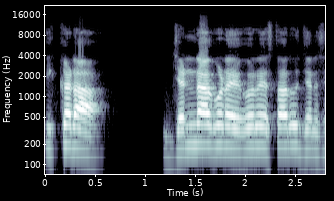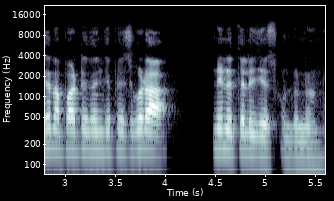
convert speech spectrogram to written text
ఇక్కడ జెండా కూడా ఎగరేస్తారు జనసేన పార్టీ అని చెప్పేసి కూడా నేను తెలియజేసుకుంటున్నాను.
